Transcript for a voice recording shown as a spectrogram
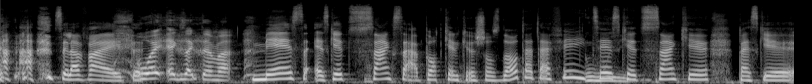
c'est la fête. Oui, exactement. Mais est-ce que tu sens que ça apporte quelque chose d'autre à ta fille? Est-ce que tu sens que. Parce que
